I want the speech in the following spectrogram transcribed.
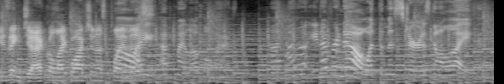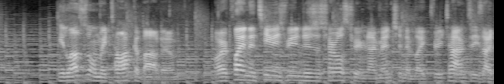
do you think Jack will like watching us play oh, this? I upped my level back. Um, I don't, you never know what the Mister is gonna like. He loves when we talk about him. When we're playing the Teenage Mutant Ninja Turtle stream, and I mentioned him like three times. He's like,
